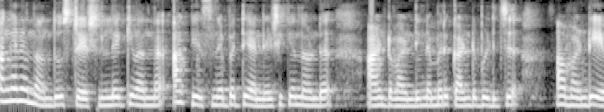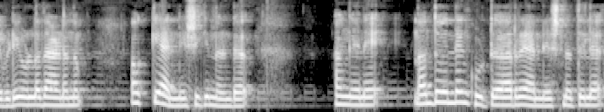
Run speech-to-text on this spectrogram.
അങ്ങനെ നന്ദു സ്റ്റേഷനിലേക്ക് വന്ന് ആ കേസിനെ പറ്റി അന്വേഷിക്കുന്നുണ്ട്. ആ വണ്ടി നമ്പർ കണ്ടുപിടിച്ച് ആ വണ്ടി എവിടെയുള്ളതാണെന്നും ഒക്കെ അന്വേഷിക്കുന്നുണ്ട്. അങ്ങനെ നന്ദുവിന്റെയും കൂട്ടുകാരുടെ അന്വേഷണത്തിൽ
